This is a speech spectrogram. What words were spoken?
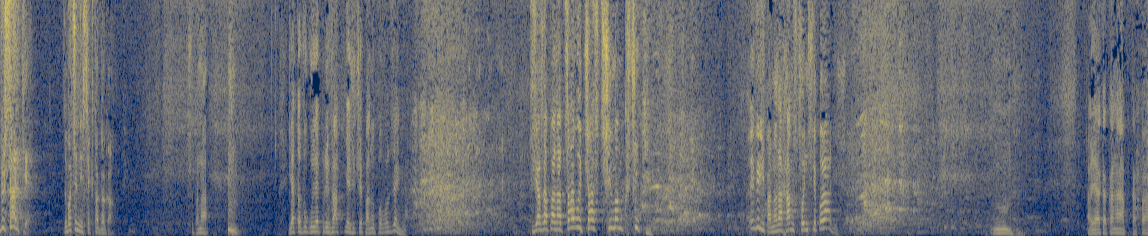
wyszarpię. Zobaczymy jeszcze kto go go. Proszę pana, ja to w ogóle prywatnie życzę panu powodzenia. Ja za pana cały czas trzymam kciuki. Ale widzi pan, no na chamstwo nic nie poradzisz. Mm. Ale jaka kanapka, pan.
